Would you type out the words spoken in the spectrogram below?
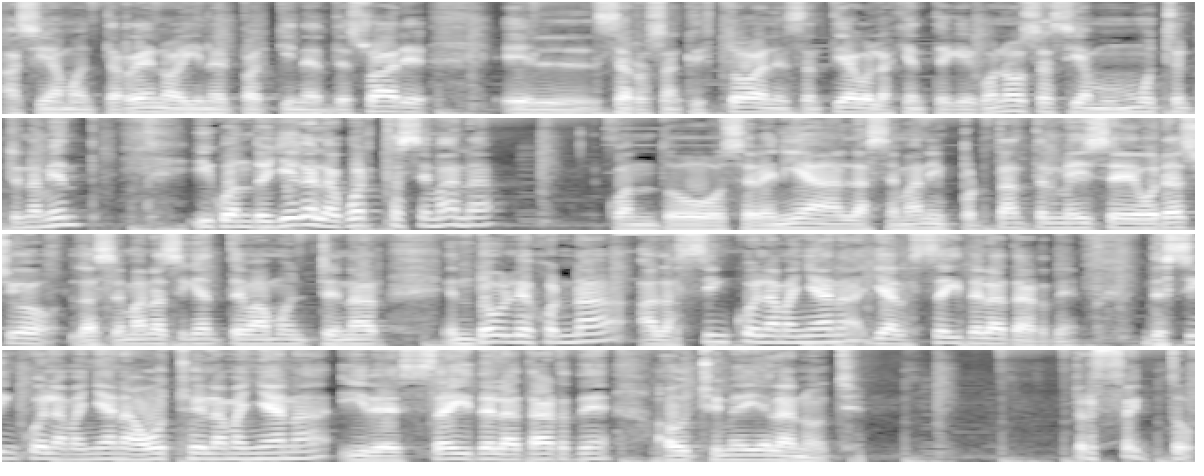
hacíamos en terreno ahí en el Parque de Suárez, el Cerro San Cristóbal en Santiago, la gente que conoce, hacíamos mucho entrenamiento. Y cuando llega la cuarta semana, cuando se venía la semana importante, él me dice, Horacio, la semana siguiente vamos a entrenar en doble jornada a las 5 de la mañana y a las 6 de la tarde. De 5 de la mañana a 8 de la mañana y de 6 de la tarde a 8 y media de la noche. Perfecto.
